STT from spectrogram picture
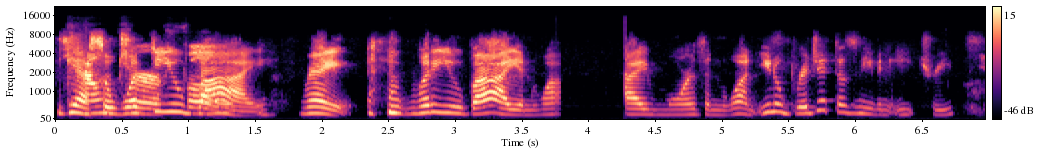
Yeah, so what do you full. buy? Right. what do you buy and why buy more than one? You know, Bridget doesn't even eat treats.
